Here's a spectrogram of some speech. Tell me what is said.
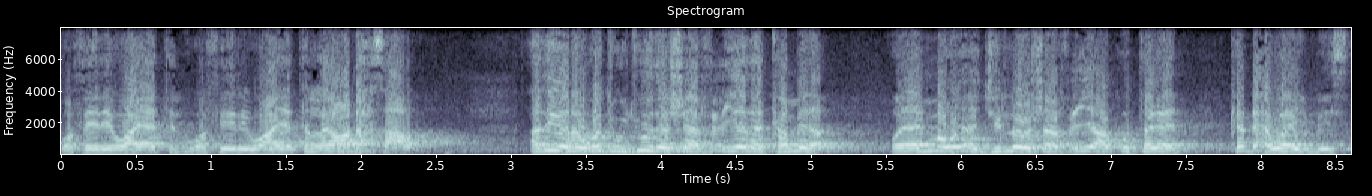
wa fii riwaayatin wa fii riwaayatin lagama dhex saaro. Adigana wej wujuuda shaaficiyada kamida oo aimo ajilo shaaficiyaha ku tageen ka dhex waayi mayse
